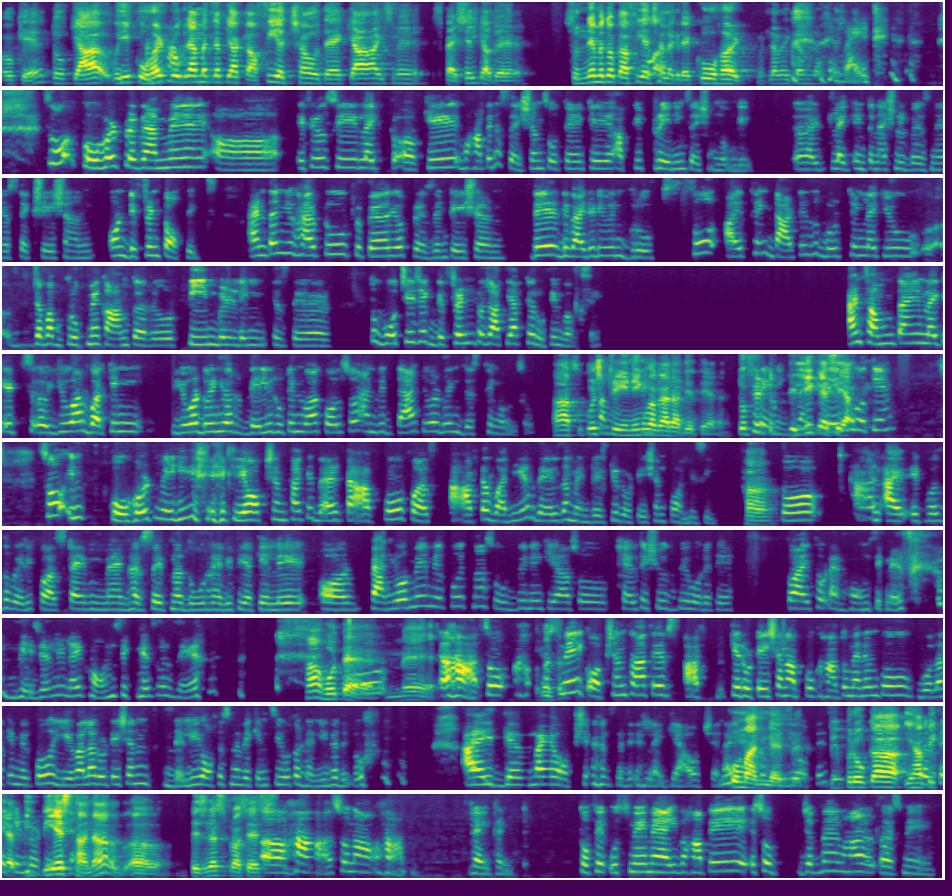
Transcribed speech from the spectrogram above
ओके okay, तो क्या ये कोहर्ट प्रोग्राम हाँ। मतलब क्या काफ़ी अच्छा होता है? क्या इसमें स्पेशल क्या होता है? सुनने में तो काफ़ी अच्छा लग रहा है कोहर्ट मतलब एकदम राइट सो कोहर्ट प्रोग्राम में इफ़ यू सी लाइक के वहाँ पे ना सेशंस होते हैं कि आपकी ट्रेनिंग सेशन होंगे। Like international business taxation on different topics and then you have to prepare your presentation. They divided you in groups. So I think that is a good thing like you जब आप group में काम कर रहे हो team building is there तो वो चीज़ एक डिफरेंट हो जाती है आपके रूटीन वर्क से। And sometime like it's you are working you are doing your daily routine work also and with that you are doing this thing also आपको कुछ ट्रेनिंग वगैरह देते हैं तो फिर दिल्ली कैसे आती है? सो इन कोहोर्ट में ही एक ये ऑप्शन था कि दैट आपको first after one year there is a mandatory rotation policy हाँ। तो and I it was the very first time मैं घर से इतना दूर रह रही थी अकेले और बैंगलोर में मेरे को इतना सूट भी नहीं किया सो हेल्थ इश्यूज़ भी हो रहे थे। तो I thought i'm majorly like homesickness was there हाँ होता है। तो, मैं हाँ सो so, उसमें एक ऑप्शन था फिर आपके रोटेशन आपको हाँ तो मैंने उनको बोला कि मेरे को ये वाला रोटेशन दिल्ली ऑफ़िस में वैकेंसी हो तो दिल्ली में दे दो I give my option like क्या ऑप्शन वो मान गए फिर। विप्रो का यहाँ पे क्या बीपीएस था ना बिज़नेस प्रोसेस हाँ सो ना हाँ राइट राइट तो फिर उसमें मैं आई वहाँ पे सो जब मैं वहाँ इसमें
